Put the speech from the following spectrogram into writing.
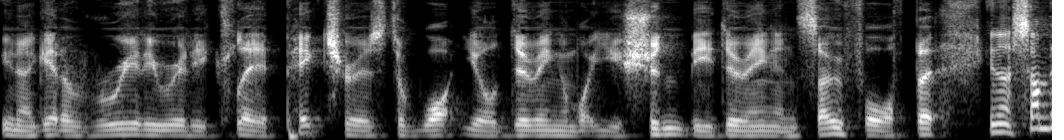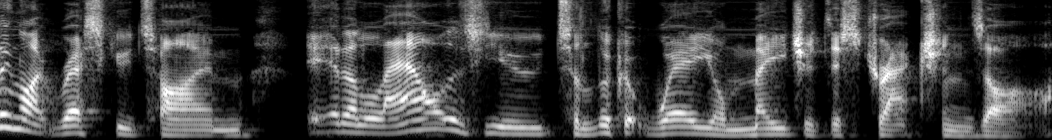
you know, get a really, really clear picture as to what you're doing and what you shouldn't be doing and so forth. But, you know, something like Rescue Time, it allows you to look at where your major distractions are.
